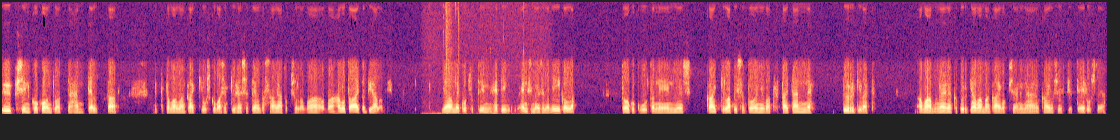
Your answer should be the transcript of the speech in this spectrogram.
yksin kokoontua tähän telttaan, että tavallaan kaikki uskovaiset yhdessä teltassa ajatuksella, vaan, vaan halutaan aito dialogi. Ja me kutsuttiin heti ensimmäisellä viikolla toukokuuta niin myös kaikki Lapissa toimivat tai tänne pyrkivät avaamaan, näin, jotka pyrkii avaamaan kaivoksia, niin nämä kaivosyhtiöiden edustajat.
